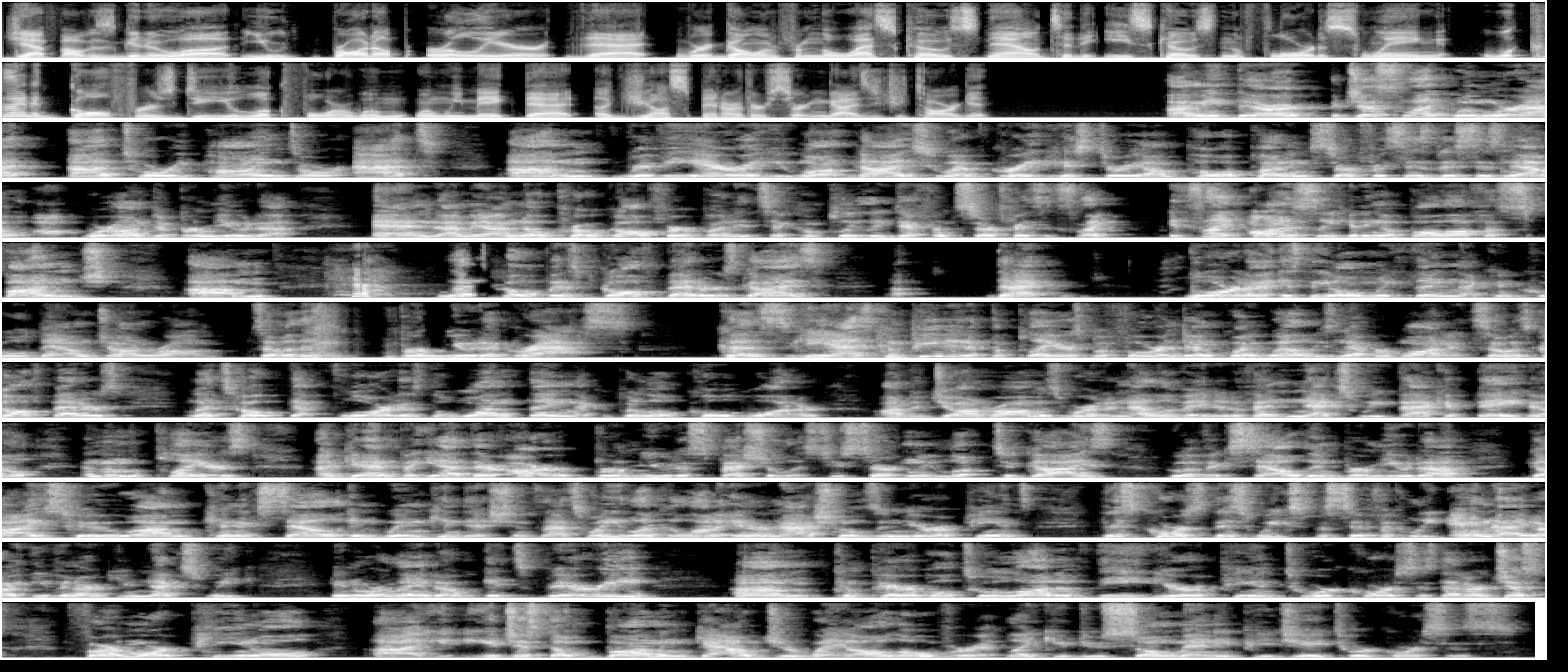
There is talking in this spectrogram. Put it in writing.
Jeff, I was going to, uh, you brought up earlier that we're going from the West Coast now to the East Coast and the Florida swing. What kind of golfers do you look for when, when we make that adjustment? Are there certain guys that you target? I mean, there are just like when we're at uh, Torrey Pines or at um, Riviera, you want guys who have great history on POA putting surfaces. This is now, uh, we're on to Bermuda. And I mean, I'm no pro golfer, but it's a completely different surface. It's like, it's like honestly hitting a ball off a sponge. Um, let's hope as golf betters, guys, uh, that Florida is the only thing that can cool down Jon Rahm. Some of this Bermuda grass because he has competed at the players before and done quite well. He's never won it. So as golf betters, let's hope that Florida is the one thing that can put a little cold water onto Jon Rahm as we're at an elevated event next week back at Bay Hill, and then the players again. But yeah, there are Bermuda specialists. You certainly look to guys who have excelled in Bermuda, guys who um, can excel in wind conditions. That's why you like a lot of internationals and Europeans. This course this week specifically, and I'd even argue next week in Orlando, it's very um, comparable to a lot of the European tour courses that are just far more penal. Uh, you, you, just don't bomb and gouge your way all over it like you do so many PGA Tour courses.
